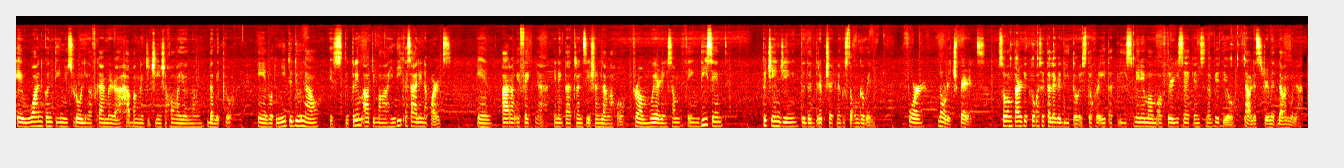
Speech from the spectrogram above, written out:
a one continuous rolling of camera habang nag-change ako ngayon ng damit ko. And what we need to do now is to trim out yung mga hindi kasali na parts and parang effect niya, eh, nagta-transition lang ako from wearing something decent to changing to the drip check na gusto kong gawin for no rich parents. So, ang target ko kasi talaga dito is to create at least minimum of 30 seconds na video. Now, let's trim it down muna.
